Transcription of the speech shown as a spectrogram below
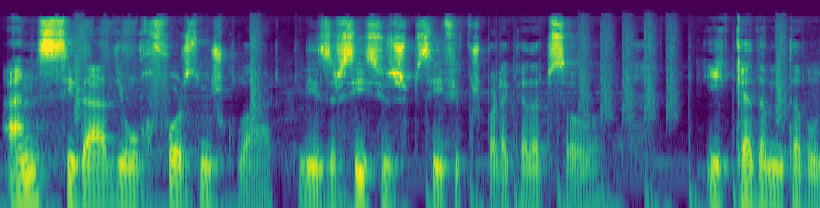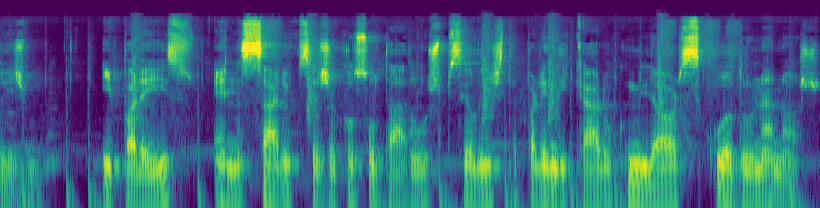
Há necessidade de um reforço muscular, de exercícios específicos para cada pessoa e cada metabolismo e para isso é necessário que seja consultado um especialista para indicar o que melhor se coaduna a nós.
